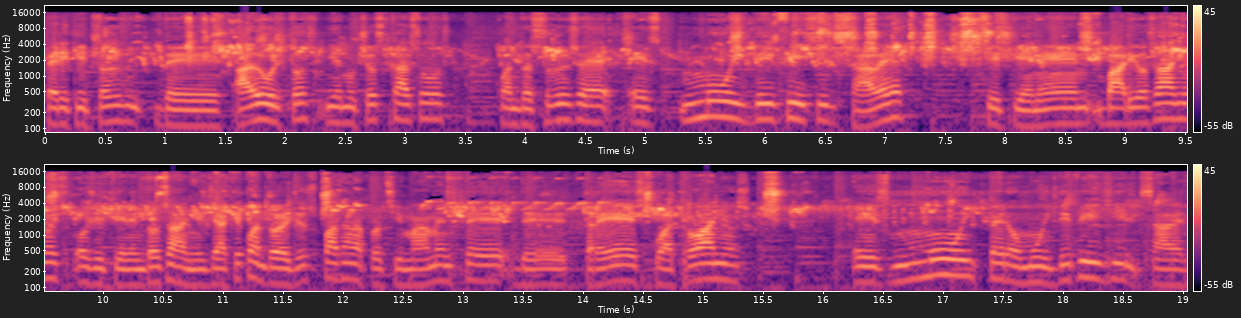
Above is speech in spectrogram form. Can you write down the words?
periquitos de adultos y en muchos casos cuando esto sucede es muy difícil saber si tienen varios años o si tienen dos años, ya que cuando ellos pasan aproximadamente de 3, 4 años, es muy pero muy difícil saber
